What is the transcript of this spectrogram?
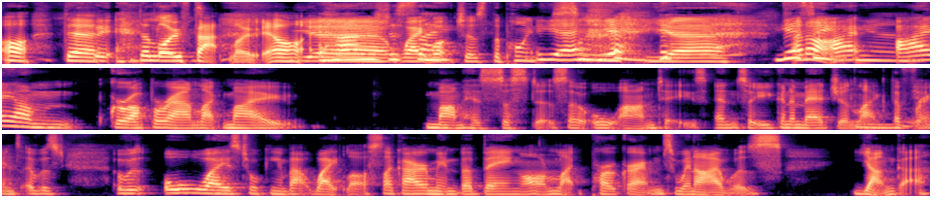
oh the The- the low fat low oh, and I was just Weight like, Watchers, the points. Yeah, yeah. yeah. yeah, so- I, yeah. I um grew up around like my mum has sisters, so all aunties, and so you can imagine like the Mm, yeah. friends. It was it was always talking about weight loss. Like I remember being on like programs when I was younger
